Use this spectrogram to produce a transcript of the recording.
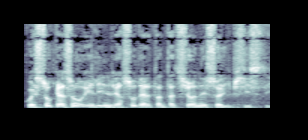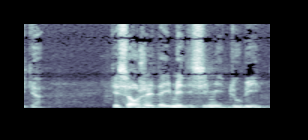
Questo caso è l'inverso della tentazione solipsistica, che sorge dai medesimi dubbi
